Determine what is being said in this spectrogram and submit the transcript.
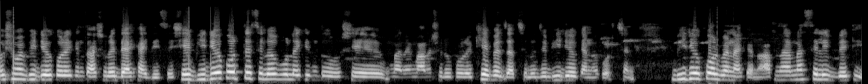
ওই সময় ভিডিও করে কিন্তু আসলে দেখাই দিছে সেই ভিডিও করতেছিল বলে কিন্তু সে মানে মানুষের উপরে খেপে যাচ্ছিল যে ভিডিও কেন করছেন? ভিডিও করবে না কেন? আপনারা না সেলিব্রিটি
